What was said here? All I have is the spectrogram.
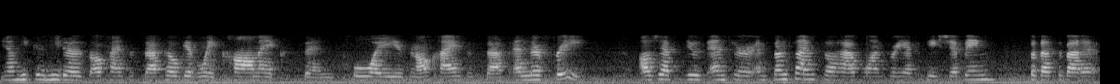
You know, he can, he does all kinds of stuff. He'll give away comics and toys and all kinds of stuff, and they're free. All you have to do is enter, and sometimes he'll have ones where you have to pay shipping, but that's about it.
